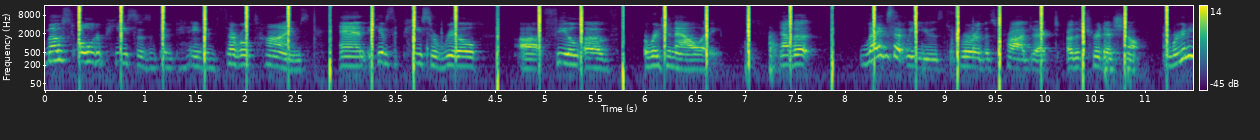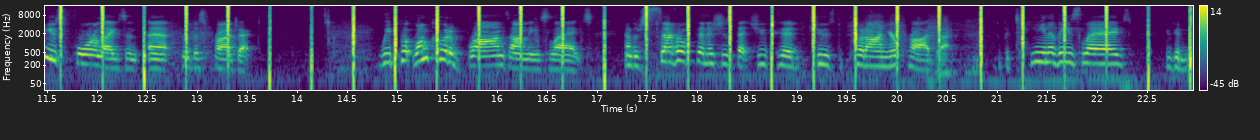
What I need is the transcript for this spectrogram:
Most older pieces have been painted several times, and it gives the piece a real uh, feel of originality. Now the legs that we used for this project are the traditional, and we're going to use four legs in, uh, for this project. We put one coat of bronze on these legs. Now there's several finishes that you could choose to put on your project. You could patina these legs, you could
